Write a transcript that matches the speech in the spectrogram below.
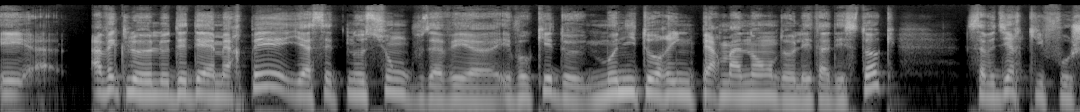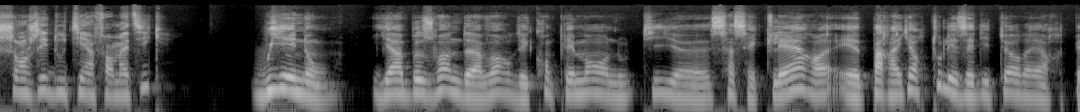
Et avec le, DDMRP, il y a cette notion que vous avez évoquée de monitoring permanent de l'état des stocks. Ça veut dire qu'il faut changer d'outil informatique Oui et non il y a besoin d'avoir des compléments en outils, euh, ça c'est clair. Et par ailleurs, tous les éditeurs d'ARP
